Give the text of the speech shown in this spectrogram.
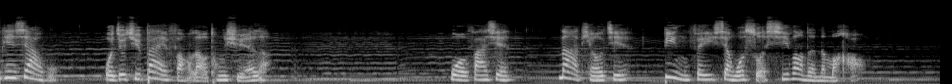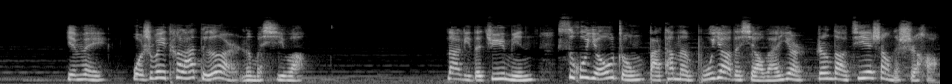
天下午，我就去拜访老同学了。我发现那条街。并非像我所希望的那么好，因为我是为特拉德尔那么希望。那里的居民似乎有种把他们不要的小玩意儿扔到街上的嗜好。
